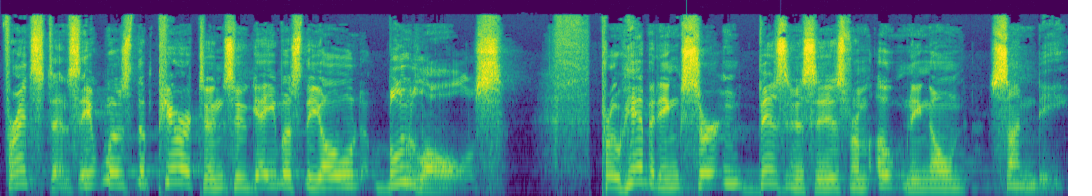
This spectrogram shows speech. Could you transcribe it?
For instance, it was the Puritans who gave us the old blue laws, prohibiting certain businesses from opening on Sunday.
